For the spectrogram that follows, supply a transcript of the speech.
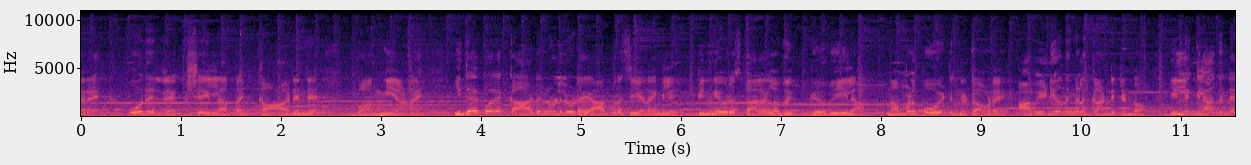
വരെ ഒരു രക്ഷയില്ലാത്ത കാടിന്റെ ഭംഗിയാണേ. ഇതേപോലെ കാടിനുള്ളിലൂടെ യാത്ര ചെയ്യണമെങ്കിൽ പിന്നെ ഒരു സ്ഥലമുള്ളത് ഗവിയിലാണ് നമ്മൾ പോയിട്ടുണ്ട് കേട്ടോ അവിടെ. ആ വീഡിയോ നിങ്ങൾ കണ്ടിട്ടുണ്ടോ? ഇല്ലെങ്കിൽ അതിന്റെ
